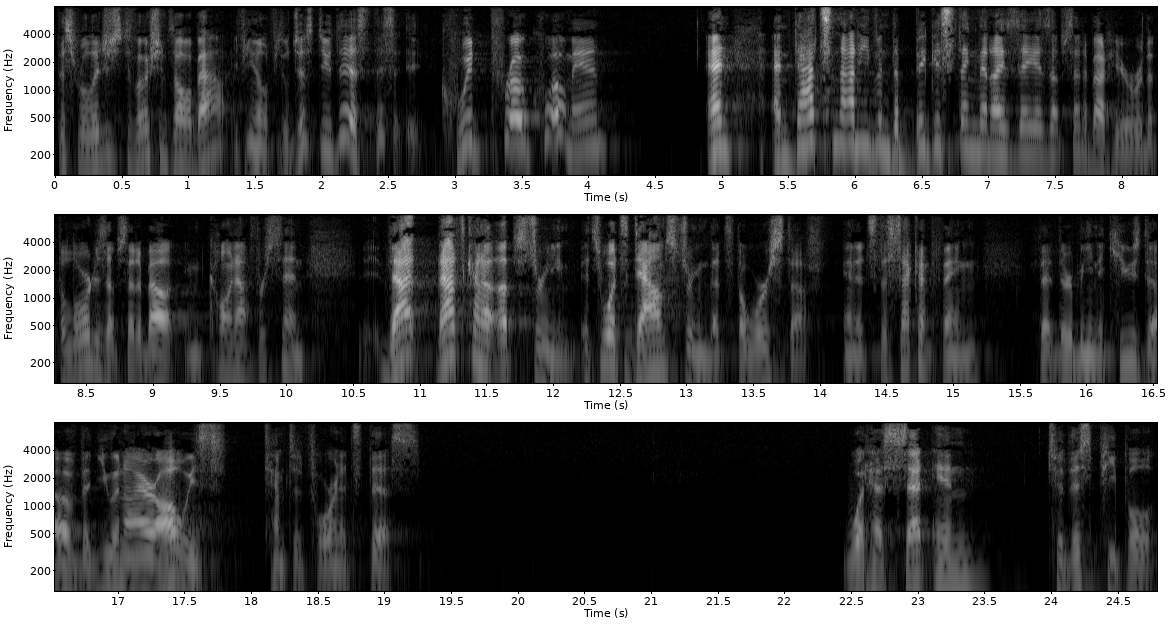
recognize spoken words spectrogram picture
this religious devotion is all about. If you know, if you'll just do this, this quid pro quo, man. And, and that's not even the biggest thing that Isaiah is upset about here, or that the Lord is upset about in calling out for sin. That, that's kind of upstream. It's what's downstream that's the worst stuff. And it's the second thing that they're being accused of that you and I are always tempted for, and it's this. What has set in to this people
